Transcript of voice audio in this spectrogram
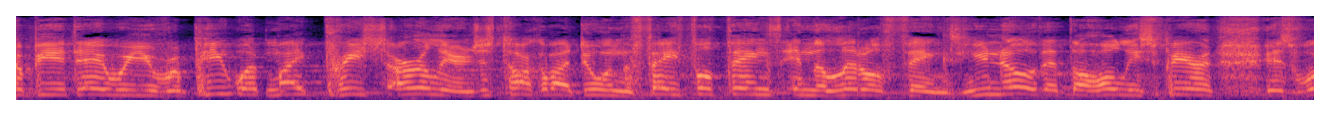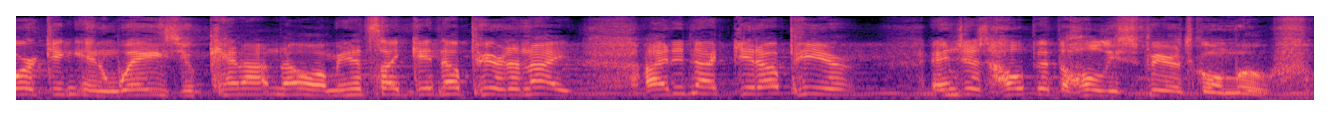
could be a day where you repeat what Mike preached earlier and just talk about doing the faithful things in the little things. You know that the Holy Spirit is working in ways you cannot know. I mean, it's like getting up here tonight. I did not get up here and just hope that the Holy Spirit's going to move.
